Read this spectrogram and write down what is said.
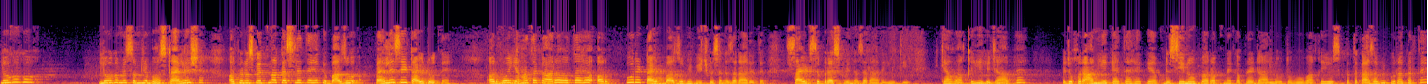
لوگوں کو۔ لوگ ہمیں سمجھے بہت اسٹائلش ہے اور پھر اس کو اتنا کس لیتے ہیں کہ بازو پہلے سے ہی ٹائٹ ہوتے ہیں اور وہ یہاں تک آ رہا ہوتا ہے اور پورے ٹائٹ بازو بھی بیچ میں سے نظر آ رہے تھے۔ سائڈ سے بریسٹ بھی نظر آ رہی ہوتی۔ کیا واقعی یہ حجاب ہے؟ جو قرآن یہ کہتا ہے کہ اپنے سینوں پر اپنے کپڑے ڈال لو تو وہ واقعی اس کا تقاضا بھی پورا کرتے ہیں؟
